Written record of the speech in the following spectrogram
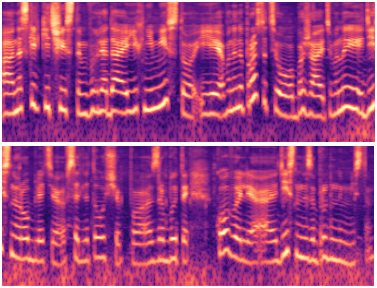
наскільки чистим виглядає їхнє місто, і вони не просто цього бажають, вони дійсно роблять е, все для того, щоб е, зробити Ковель дійсно незабрудненим містом.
